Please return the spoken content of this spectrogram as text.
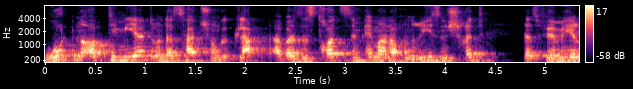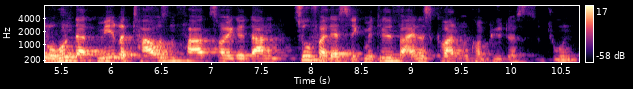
Routen optimiert und das hat schon geklappt, aber es ist trotzdem immer noch ein Riesenschritt, das für mehrere hundert, mehrere tausend Fahrzeuge dann zuverlässig mit Hilfe eines Quantencomputers zu tun.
